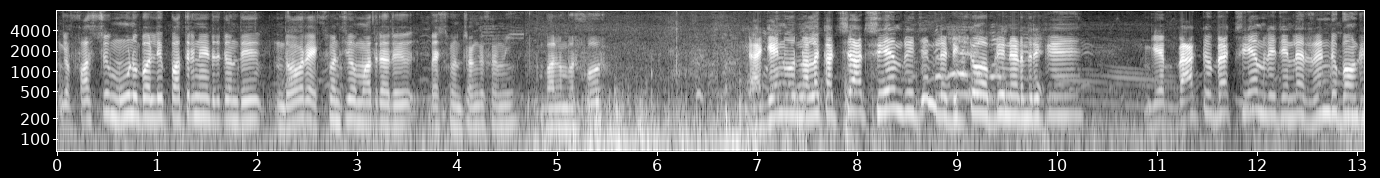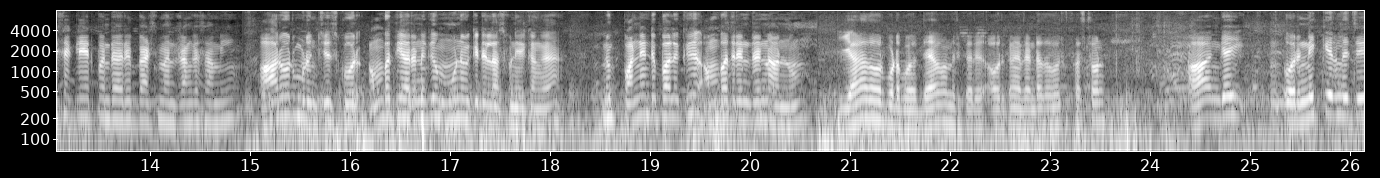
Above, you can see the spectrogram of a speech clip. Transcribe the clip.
இங்கே ஃபஸ்ட்டு மூணு பால்லே பத்து ரன் எடுத்துகிட்டு வந்து இந்த ஓவரை எக்ஸ்பென்சிவாக மாற்றுறாரு batsman Rangasamy. Ball number four again ஒரு நல்ல கட் ஷாட் சேம் ரீஜனில் டிக்டோ அப்படின்னு நடந்திருக்கு. இங்கே பேக் டு பேக் சேம் ரீஜனில் ரெண்டு பவுண்டரிஸை கிளியர் பண்ணுறாரு பேட்ஸ்மேன் ரங்கசாமி. ஆறு ஓவர் முடிஞ்சு ஸ்கோர் ஐம்பத்தி ஆறு ரனுக்கு மூணு விக்கெட்டை லாஸ் பண்ணியிருக்காங்க. இன்னும் பன்னெண்டு பாலுக்கு ஐம்பத்தி ரெண்டு ரன் ஆடணும். ஏழாவது ஓவர் போட போகுது தேவா வந்திருக்காரு. அவருக்கு ரெண்டாவது ஓவர் ஃபர்ஸ்ட் ஒன் அங்கே ஒரு நிக் இருந்துச்சு.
